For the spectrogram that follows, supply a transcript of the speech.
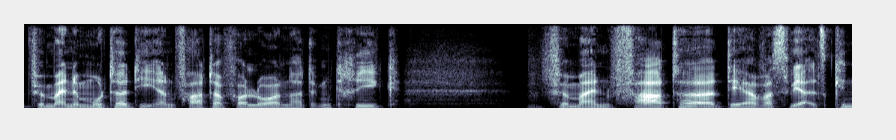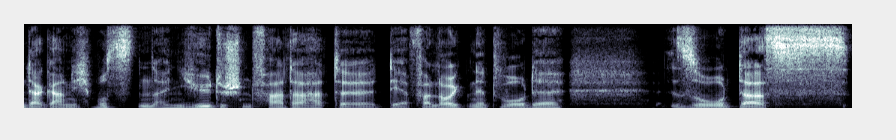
für meine Mutter, die ihren Vater verloren hat im Krieg für meinen Vater, der, was wir als Kinder gar nicht wussten, einen jüdischen Vater hatte, der verleugnet wurde, so dass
